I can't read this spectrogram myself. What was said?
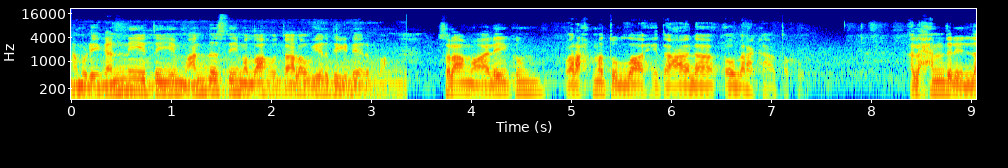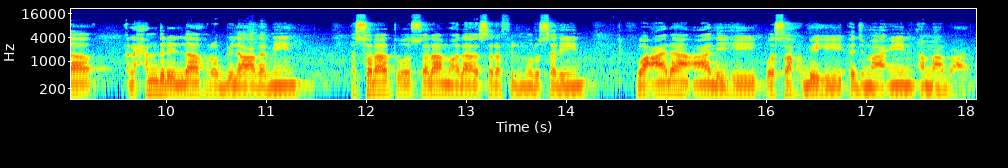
நம்முடைய கண்ணியத்தையும் அந்தஸ்தையும் அல்லாஹு தாலா உயர்த்திக்கிட்டே இருப்பான். அலாம் அலைக்கும் வரஹ்மத்துல்லாஹி தாலா ஓ பரகாத்துஹு அல்ஹம்துலில்லா அல்ஹம்துலில்லாஹ் ரப்பில் ஆலமீன். அஸ்வலாத் வசலாம் அலா அஸ்ரஃபில் முர்சலீன் வ ஆலிஹி வசஹ்பிஹி அஜ்மாயின் அமாபாத்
